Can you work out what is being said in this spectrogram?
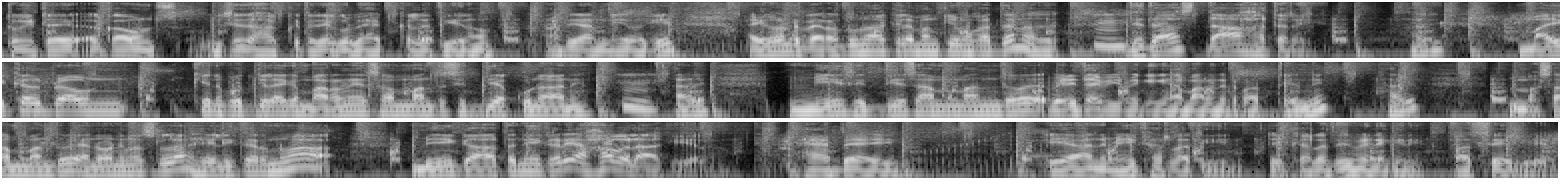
Twitter accounts 20000ක් විතර ඒගොල්ලෝ හැක් කරලා තියෙනවා. හරි අන්න වගේ. ඒගොල්ලන්ට වැරදුනා කියලා මම කිය මොකක්ද දන්නවද? 2014 හරි. මයිකල් බ්‍රවන්් කියන පුද්ගලයාගේ මරණය සම්බන්ධ සිද්ධියක් වුණානේ. හරි. මේ සිද්ධිය සම්බන්ධව වැඩි තැබීමකින් මරණයට පත්වෙන්නේ හරි. ම- සම්බන්ධව ඇනෝනිමස්ලා හෙළි කරනවා මේ ඝාතනය කරේ අහවලා කියලා. හැබැයි එයාන මේ කරලා තියෙන් ඒ කරලා තියෙන වෙන කෙනෙක්. පස්සේ එළිවෙන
